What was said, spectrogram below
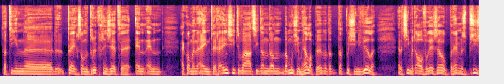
dat hij een, eh, de tegenstander druk ging zetten en, en hij kwam in een 1 tegen 1 situatie, dan, dan, dan moest je hem helpen. Want dat, dat moest je niet willen. En dat zie je met Alvarez ook. Bij hem is het precies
